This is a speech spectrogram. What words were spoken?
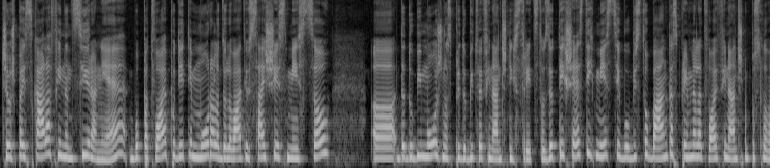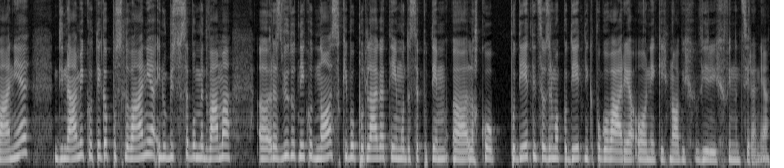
Če boš pa iskala financiranje, bo pa tvoje podjetje moralo delovati vsaj šest mesecev, uh, da dobi možnost pridobitve finančnih sredstev. Zdaj, v teh šestih mesecih bo v bistvu banka spremljala tvoje finančno poslovanje, dinamiko tega poslovanja, in v bistvu se bo med vama uh, razvil tudi nek odnos, ki bo podlaga temu, da se potem uh, lahko podjetnica oziroma podjetnik pogovarja o nekih novih virih financiranja.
